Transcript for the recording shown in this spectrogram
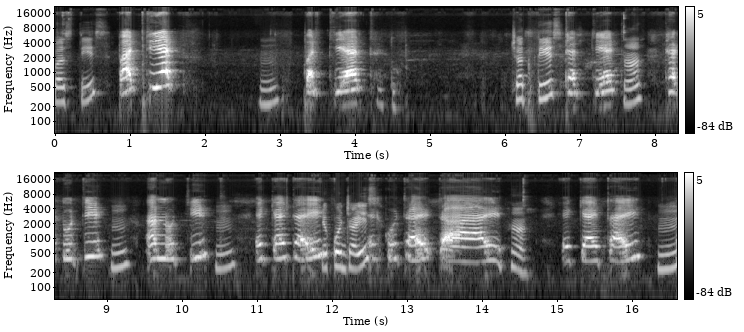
पस्तीस. छत्तीस. हा. हं. हं. एकेचाळीस एकोणचाळीस. एकोणचाळीस. चाळीस हा हं.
